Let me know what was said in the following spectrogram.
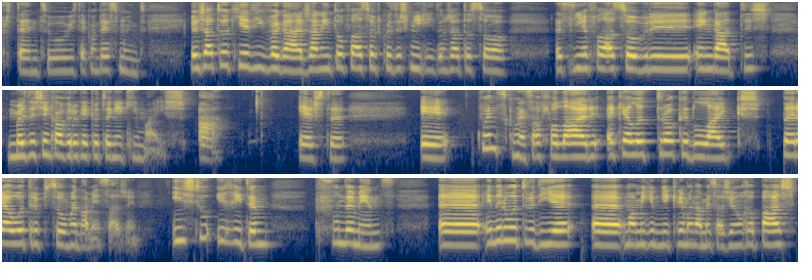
Portanto, isto acontece muito. Eu já estou aqui a divagar, já nem estou a falar sobre coisas que me irritam, já estou só assim a falar sobre engates, mas deixem cá ver o que é que eu tenho aqui mais. Ah, esta é quando se começa a falar aquela troca de likes para a outra pessoa mandar mensagem. Isto irrita-me profundamente. Uh, ainda no outro dia, uh, uma amiga minha queria mandar mensagem a um rapaz,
